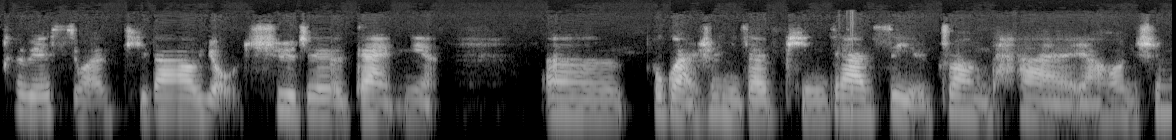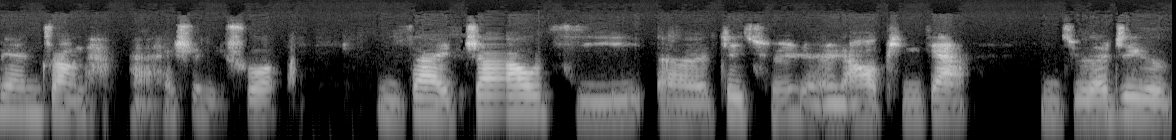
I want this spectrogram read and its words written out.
特别喜欢提到有趣这个概念。嗯，不管是你在评价自己的状态，然后你身边的状态，还是你说你在召集呃这群人，然后评价你觉得这个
